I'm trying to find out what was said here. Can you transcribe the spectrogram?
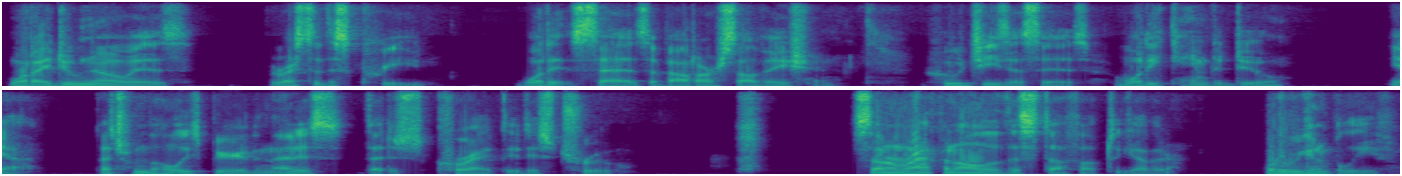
What I do know is the rest of this creed, what it says about our salvation, who Jesus is, what he came to do. Yeah, that's from the Holy Spirit, and that is that is correct. It is true. So I'm wrapping all of this stuff up together. What are we going to believe?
